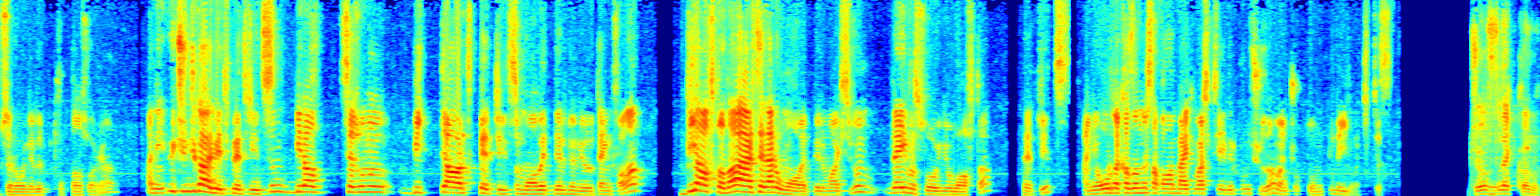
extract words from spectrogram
Bu sene oynadığı toptan sonra. Hani üçüncü galibiyeti Patriots'ın biraz sezonu bitti artık Patriots'ın muhabbetleri dönüyordu tank falan. Bir hafta daha erteler o muhabbetleri maksimum. Ravens'la oynuyor bu hafta Patriots. Hani orada kazanırsa falan belki başka şeyleri konuşuruz ama ben çok da umutlu değilim açıkçası. Joe Flacco'nun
